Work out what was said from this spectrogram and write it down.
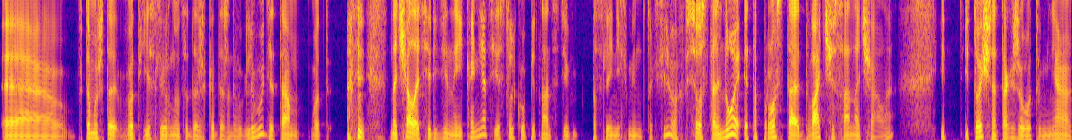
Э, потому что вот если вернуться даже к «Однажды в Голливуде», там вот начало, середина и конец есть только у 15 последних минутах фильмах. Все остальное — это просто два часа начала. И, и точно так же вот у меня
